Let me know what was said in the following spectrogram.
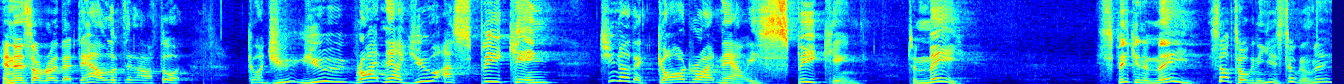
And as I wrote that down, I looked at it and I thought, God, you, you, right now, you are speaking. Do you know that God right now is speaking to me? He's speaking to me. He's not talking to you, he's talking to me.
